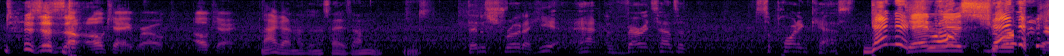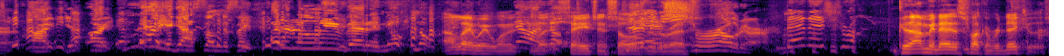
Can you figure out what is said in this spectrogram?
it's just uh, okay, bro. Okay. I got nothing to say. So I'm. Dennis Schroeder. He had a very talented supporting cast. Dennis, Dennis Schroeder. Schroeder. All right, yeah, all right. Now you got something to say. I didn't leave that in. No, no. I let wait one Now I let Sage and Soul do the Dennis rest. Schroeder. Dennis Schroeder. Cause I mean that is fucking ridiculous.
